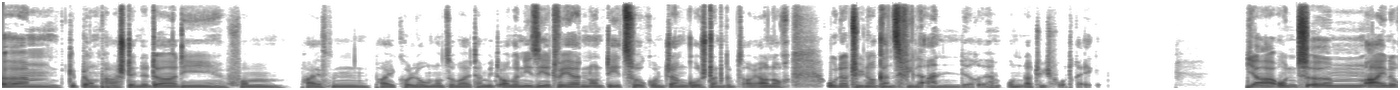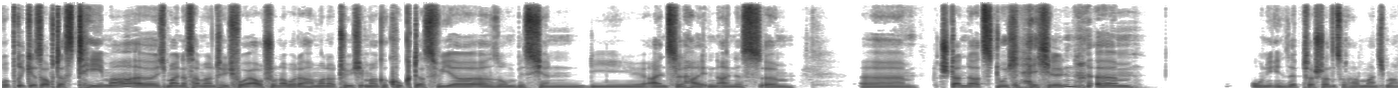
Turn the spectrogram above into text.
Ähm, gibt auch ein paar Stände da, die vom Python, PyCologne und so weiter mitorganisiert werden und DZOG und Django Stand gibt es auch noch und natürlich noch ganz viele andere und natürlich Vorträge. Ja, und ähm, eine Rubrik ist auch das Thema. Äh, ich meine, das haben wir natürlich vorher auch schon, aber da haben wir natürlich immer geguckt, dass wir äh, so ein bisschen die Einzelheiten eines ähm, äh, Standards durchhecheln. Ohne ihn selbst verstanden zu haben manchmal?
